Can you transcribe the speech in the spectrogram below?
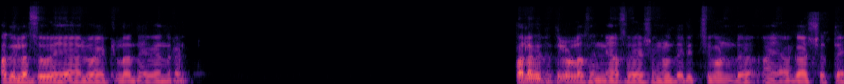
അതിൽ അസുവയാലുമായിട്ടുള്ള ദേവേന്ദ്രൻ പല വിധത്തിലുള്ള സന്യാസവേഷങ്ങൾ ധരിച്ചുകൊണ്ട് ആ ആകാശത്തെ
